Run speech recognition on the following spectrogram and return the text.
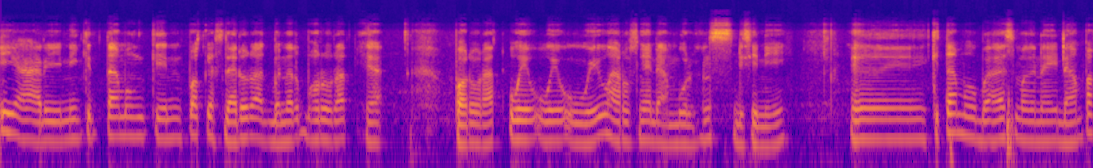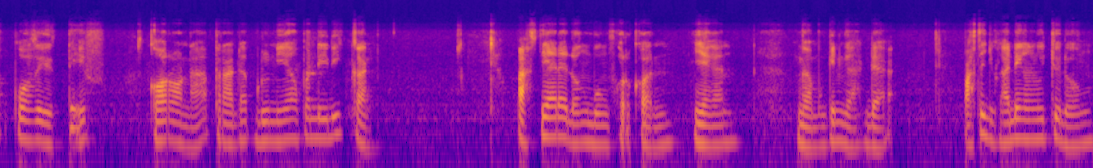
Iya hari ini kita mungkin podcast darurat bener porurat ya. Porurat w w w harusnya ada ambulans di sini eh, kita mau bahas mengenai dampak positif corona terhadap dunia pendidikan. Pasti ada dong Bung Furkon, ya kan? Nggak mungkin nggak ada. Pasti juga ada yang lucu dong.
